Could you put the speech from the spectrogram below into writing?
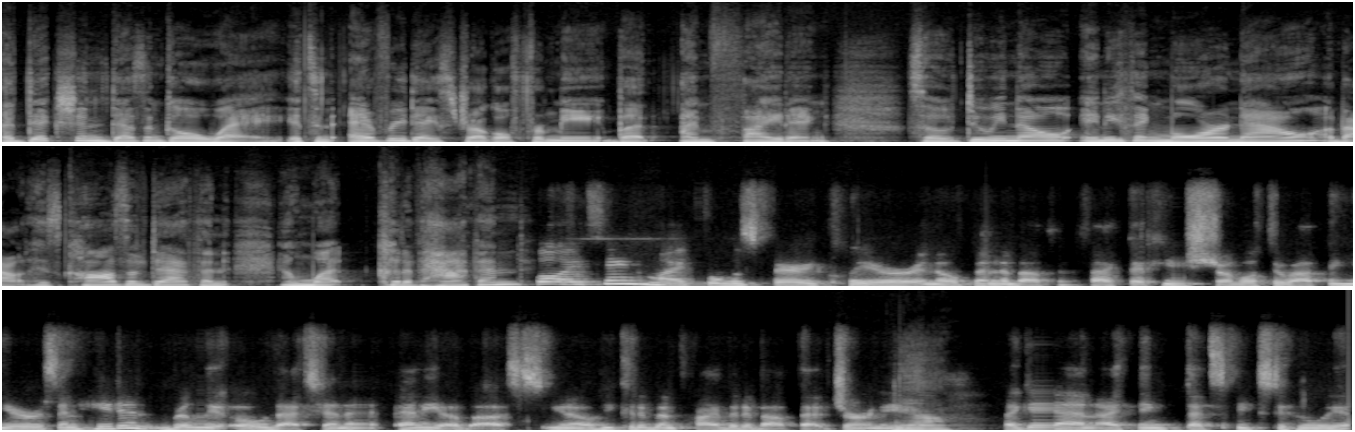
addiction doesn't go away. It's an everyday struggle for me, but I'm fighting. So, do we know anything more now about his cause of death and, and what could have happened? Well, I think Michael was very clear and open about the fact that he struggled throughout the years, and he didn't really owe that to any of us. You know, he could have been private about that journey. Yeah. Again, I think that speaks to who he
